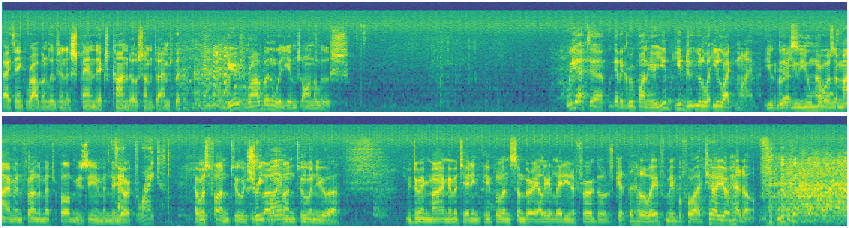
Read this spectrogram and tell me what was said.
I think Robin lives in a spandex condo sometimes, but here's Robin Williams on the loose. We got uh, we got a group on here. You you do you, li- you like mime? You good? Yes, you you move. I was a mime in front of the Metropolitan Museum in New York. right. That was fun too. It was a lot mime? of fun too when you uh, you're doing mime, imitating people, and some very elegant lady in a fur goes, "Get the hell away from me before I tear your head off."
